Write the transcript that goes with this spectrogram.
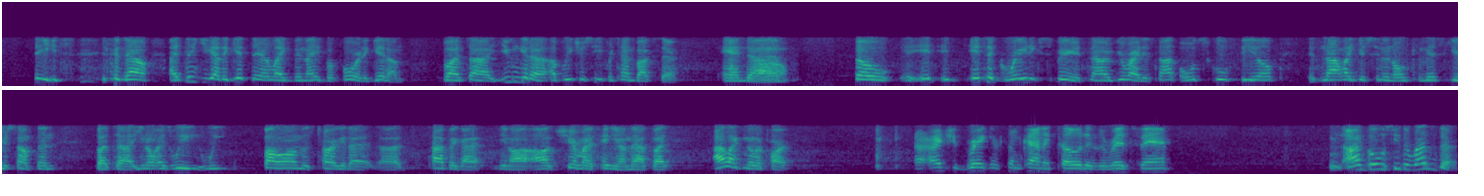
seats. now I think you got to get there like the night before to get them, but uh, you can get a, a bleacher seat for ten bucks there, and uh, Wow. So it, it it's a great experience. Now you're right; it's not old school feel. It's not like you're sitting in old Comiskey or something. But uh, you know, as we we follow on this target uh, uh, topic, I you know I'll share my opinion on that. But I like Miller Park. Aren't you breaking some kind of code as a Reds fan? I go see the Reds there,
